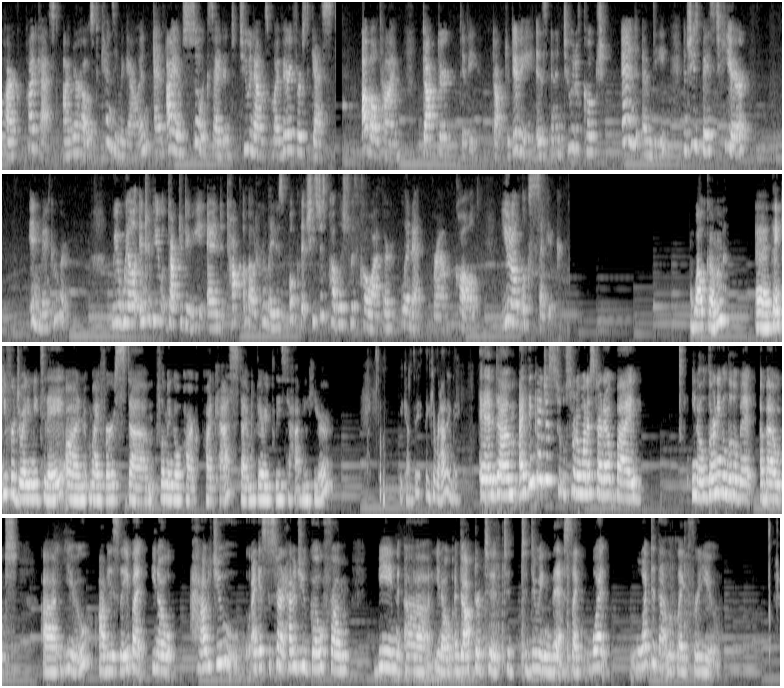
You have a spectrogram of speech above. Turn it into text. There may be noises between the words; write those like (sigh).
Park podcast. I'm your host, Kenzie McGowan, and I am so excited to announce my very first guest of all time, Dr. Divi. Dr. Divi is an intuitive coach and MD, and she's based here in Vancouver. We will interview Dr. Divi and talk about her latest book that she's just published with co author Lynette Brown called You Don't Look Psychic welcome and thank you for joining me today on my first um, Flamingo Park podcast. I'm very pleased to have you here. So, Kenzie, thank you for having me. And um, I think I just sort of want to start out by, you know, learning a little bit about uh, you, obviously, but, you know, how did you, I guess to start, how did you go from being, uh, you know, a doctor to, to, to doing this? Like, what what did that look like for you?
